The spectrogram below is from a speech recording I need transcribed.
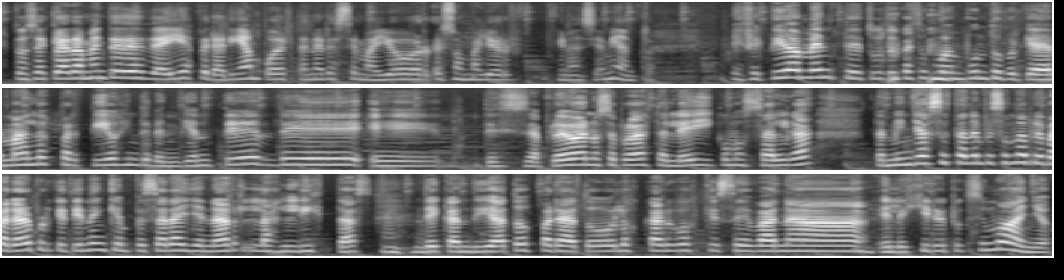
Entonces claramente desde ahí esperarían poder tener ese mayor, esos mayores financiamientos. Efectivamente, tú tocaste un buen punto porque además los partidos independientes de, eh, de, si se aprueba o no se aprueba esta ley y cómo salga, también ya se están empezando a preparar porque tienen que empezar a llenar las listas de candidatos para todos los cargos que se van a elegir el próximo año.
